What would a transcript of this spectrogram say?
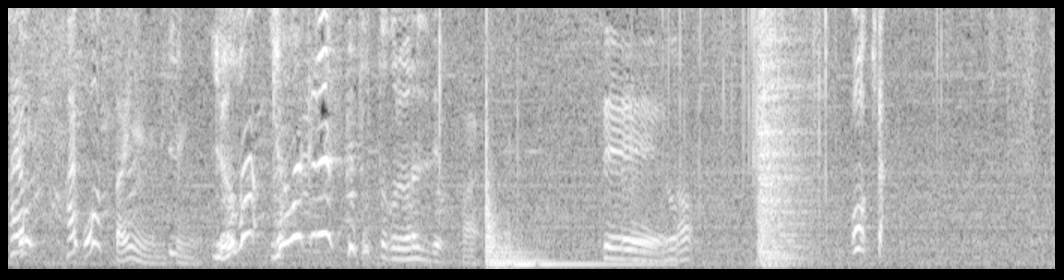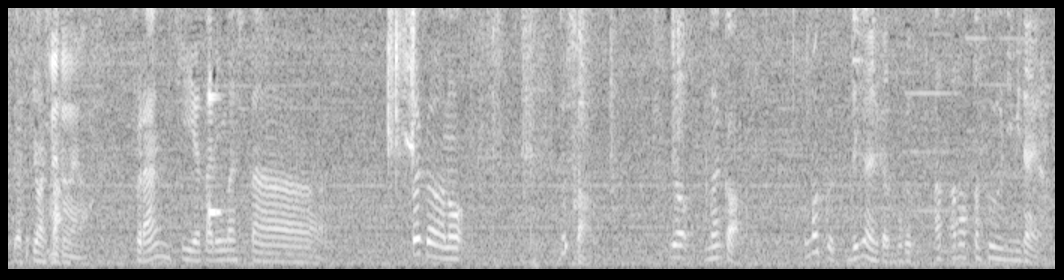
早く早く終わったらいいんよ別に。えやばやばくないっすか？ちょっとこれマジで。はい。せせーの。お来たやってきまありがしたとうございます。フランキー当たりました。トヤ君あのどうした？いやなんかうまくできないですから僕あ当たった風にみたいな。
